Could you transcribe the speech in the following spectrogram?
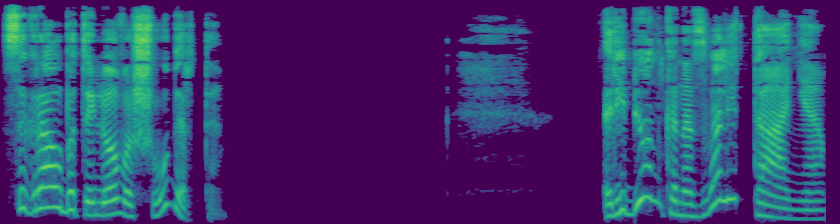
«Сыграл бы ты, Лева, Шуберта». Ребенка назвали Таня,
